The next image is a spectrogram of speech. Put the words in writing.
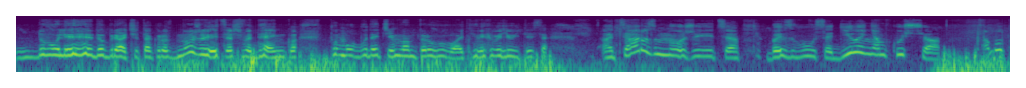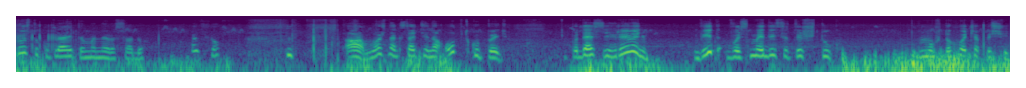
доволі добряче так розмножується швиденько, тому буде чим вам торгувати, не хвилюйтеся. А ця розмножується без вуса діленням куща. Або просто купляєте в мене розсаду. І все. А, можна, кстати, на опт купити по 10 гривень від 80 штук. Ну, хто хоче, пишіть.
